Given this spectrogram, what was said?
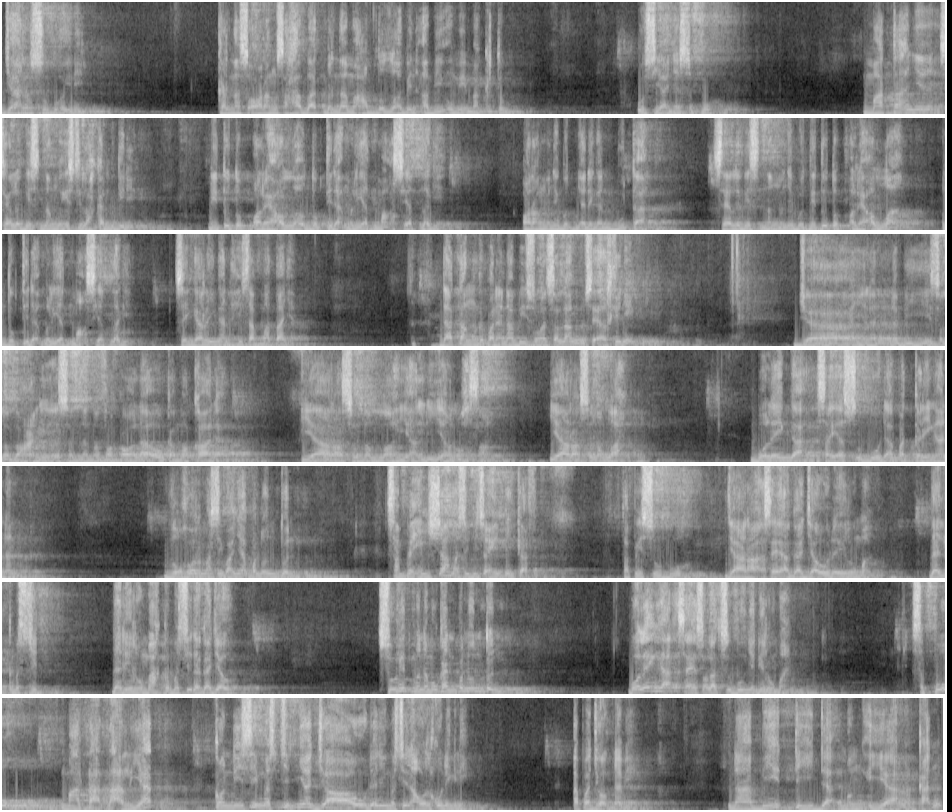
kejar subuh ini. Karena seorang sahabat bernama Abdullah bin Abi Umi Maktum. Usianya sepuh. Matanya saya lebih senang mengistilahkan begini. Ditutup oleh Allah untuk tidak melihat maksiat lagi. Orang menyebutnya dengan buta. Saya lebih senang menyebut ditutup oleh Allah untuk tidak melihat maksiat lagi. Sehingga ringan hisab matanya. Datang kepada Nabi SAW, saya akhiri. Ja'a ila Nabi sallallahu alaihi wasallam faqala atau kama qala Ya Rasulullah ya Ali ya Rahsa Ya Rasulullah Boleh enggak saya subuh dapat keringanan? Zuhur masih banyak penuntun Sampai Isya masih bisa intikaf Tapi subuh jarak saya agak jauh dari rumah Dari ke masjid. Dari rumah ke masjid agak jauh. Sulit menemukan penuntun Boleh enggak saya sholat subuhnya di rumah Sepuh Mata tak lihat kondisi masjidnya jauh dari masjid awal kuning ini. Apa jawab Nabi? Nabi tidak mengiyakan,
